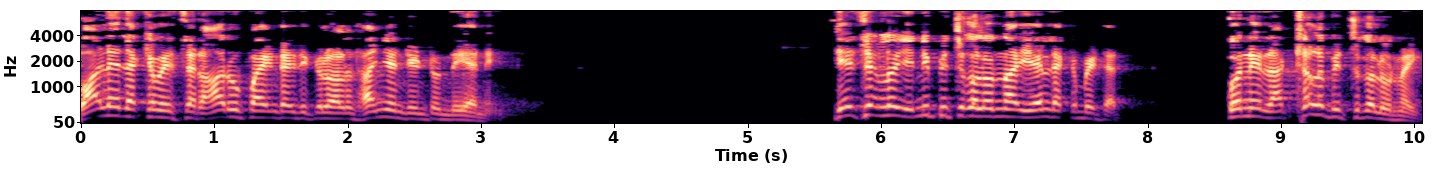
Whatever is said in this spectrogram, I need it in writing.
వాళ్ళే లెక్క వేస్తారు ఆరు పాయింట్ ఐదు కిలోల ధాన్యం తింటుంది అని. దేశంలో ఎన్ని పిచ్చుకలు ఉన్నాయి ఏం లెక్క పెట్టారు? కొన్ని లక్షల పిచ్చుకలు ఉన్నాయి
